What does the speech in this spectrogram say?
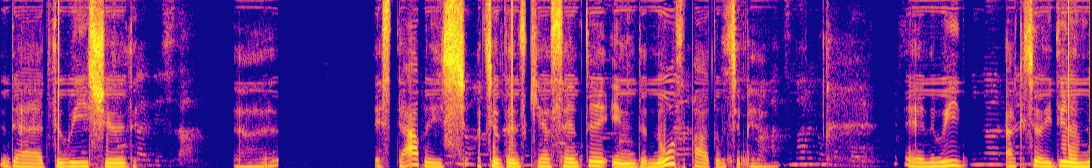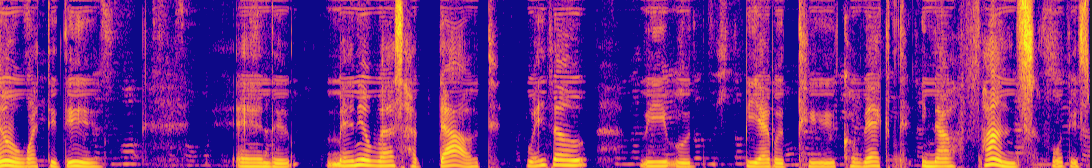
that we should uh, establish a children's care center in the north part of Japan. And we actually didn't know what to do. And uh, many of us had doubt whether we would be able to collect enough funds for this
